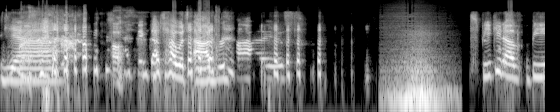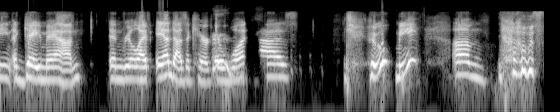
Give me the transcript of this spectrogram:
Yeah, Oh, I think that's how it's advertised. Speaking of being a gay man in real life and as a character, what has who me? Um, how's,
